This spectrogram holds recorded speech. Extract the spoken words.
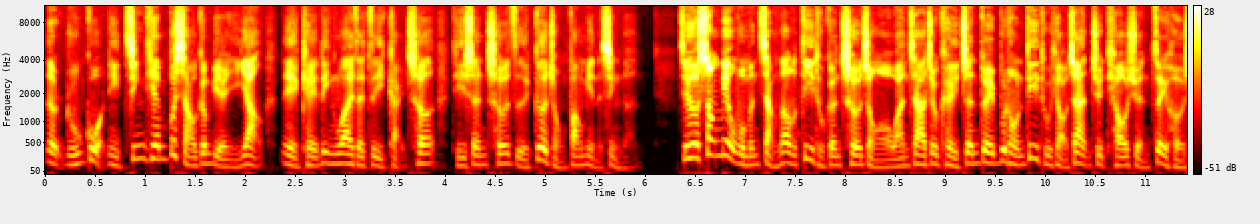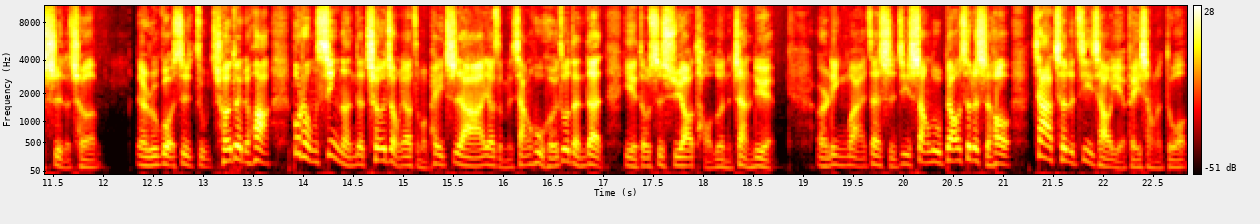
那如果你今天不想要跟别人一样，那也可以另外再自己改车，提升车子各种方面的性能。结合上面我们讲到的地图跟车种哦，玩家就可以针对不同地图挑战去挑选最合适的车。那如果是组车队的话，不同性能的车种要怎么配置啊？要怎么相互合作等等，也都是需要讨论的战略。而另外，在实际上路飙车的时候，驾车的技巧也非常的多。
